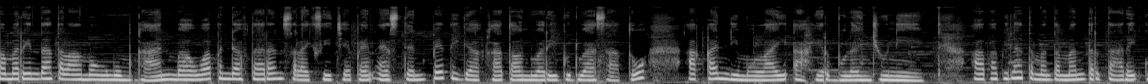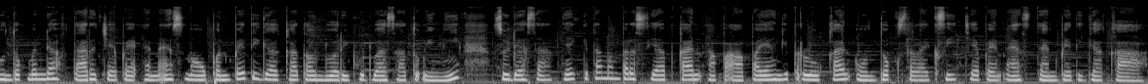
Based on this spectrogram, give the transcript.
pemerintah telah mengumumkan bahwa pendaftaran seleksi CPNS dan P3K tahun 2021 akan dimulai akhir bulan Juni. Apabila teman-teman tertarik untuk mendaftar CPNS maupun P3K tahun 2021 ini, sudah saatnya kita mempersiapkan apa-apa yang diperlukan untuk seleksi CPNS dan P3K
